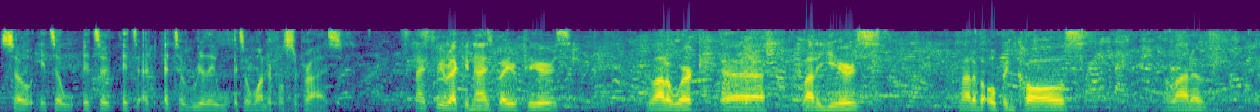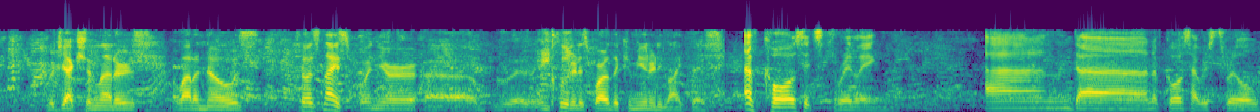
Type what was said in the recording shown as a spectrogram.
so it's a it's a it's a it's a really it's a wonderful surprise. It's nice to be recognized by your peers. A lot of work, uh, a lot of years, a lot of open calls, a lot of rejection letters, a lot of no's. So it's nice when you're uh, included as part of the community like this. Of course, it's thrilling. And, uh, and of course, I was thrilled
